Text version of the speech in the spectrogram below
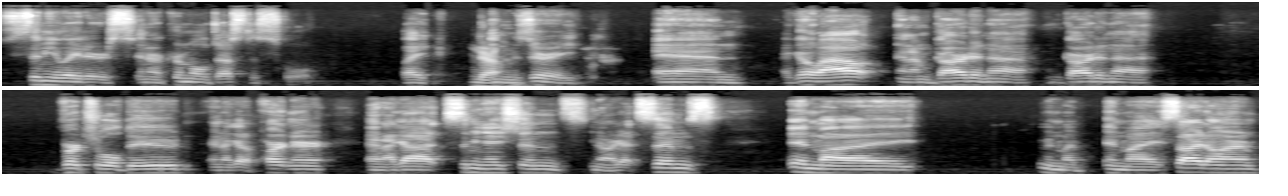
simulators in our criminal justice school like Yeah. in missouri and i go out and i'm guarding a I'm guarding a virtual dude and i got a partner and i got simulations you know i got sims in my in my in my sidearm,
